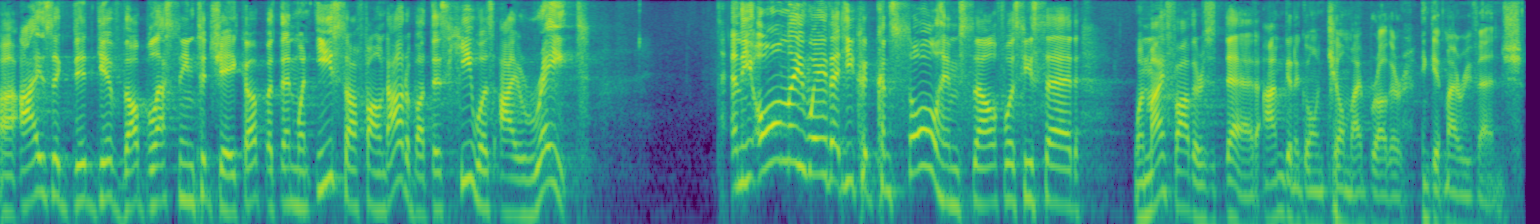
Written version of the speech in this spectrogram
uh, Isaac did give the blessing to Jacob, but then when Esau found out about this, he was irate. And the only way that he could console himself was he said, When my father's dead, I'm going to go and kill my brother and get my revenge.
